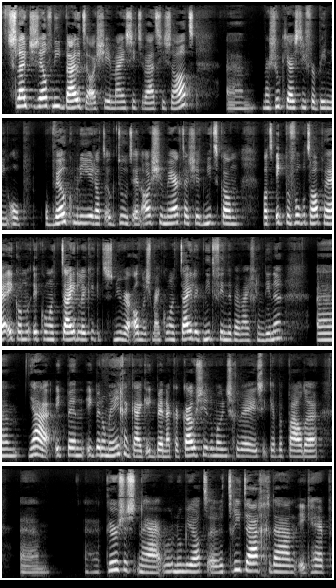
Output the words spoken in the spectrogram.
Sluit jezelf niet buiten als je in mijn situatie zat. Um, maar zoek juist die verbinding op op welke manier je dat ook doet. En als je merkt dat je het niet kan, wat ik bijvoorbeeld had, hè, ik, kon, ik kon het tijdelijk, het is nu weer anders, maar ik kon het tijdelijk niet vinden bij mijn vriendinnen. Um, ja, ik ben, ik ben omheen gaan kijken. Ik ben naar cacao-ceremonies geweest. Ik heb bepaalde um, cursus, nou ja, hoe noem je dat? Uh, retreatdagen gedaan. Ik heb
